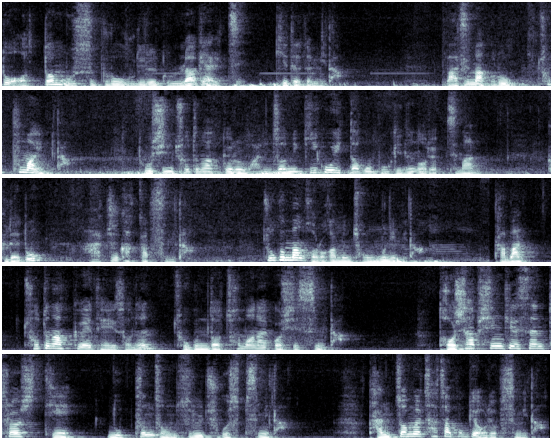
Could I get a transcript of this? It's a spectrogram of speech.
또 어떤 모습으로 우리를 놀라게 할지 기대됩니다. 마지막으로 초품화입니다. 도신초등학교를 완전히 끼고 있다고 보기는 어렵지만 그래도 아주 가깝습니다. 조금만 걸어가면 정문입니다. 다만 초등학교에 대해서는 조금 더 첨언할 것이 있습니다. 더샵 신길 센트럴시티에 높은 점수를 주고 싶습니다. 단점을 찾아보기 어렵습니다.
